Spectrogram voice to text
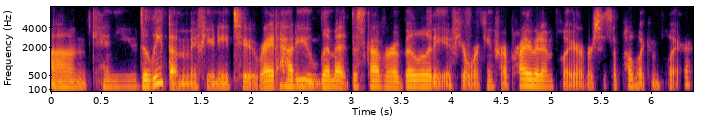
Um, can you delete them if you need to, right? How do you limit discoverability if you're working for a private employer versus a public employer?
